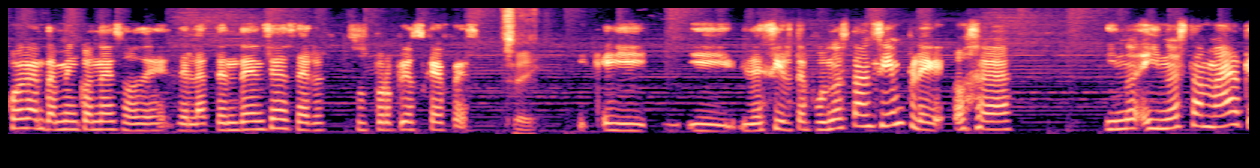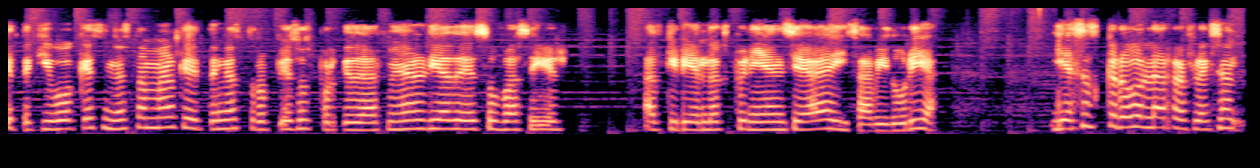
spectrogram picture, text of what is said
juegan también con eso, de, la tendencia a ser sus propios jefes. Sí. Y, decirte, pues no es tan simple, o sea, y no, y no está mal que te equivoques, y no está mal que tengas tropiezos, porque al final del día de eso vas a ir adquiriendo experiencia y sabiduría. Y esa es creo la reflexión,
